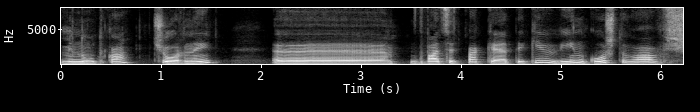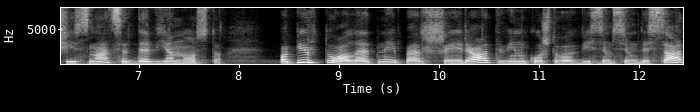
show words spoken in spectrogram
мінутка, чорний. е, 20 пакетиків. Він коштував 16,90. Папір туалетний, перший ряд, він коштував 8,70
